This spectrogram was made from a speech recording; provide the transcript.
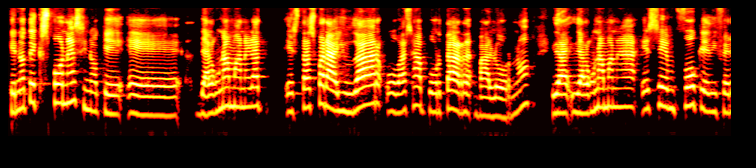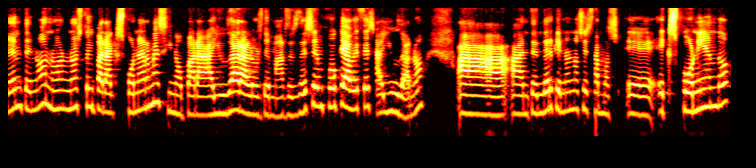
que no te expones, sino que de alguna manera estás para ayudar o vas a aportar valor, ¿no? Y de, alguna manera ese enfoque diferente, ¿no? ¿no? No estoy para exponerme, sino para ayudar a los demás. Desde ese enfoque a veces ayuda, ¿no? A, entender que no nos estamos eh, exponiendo,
